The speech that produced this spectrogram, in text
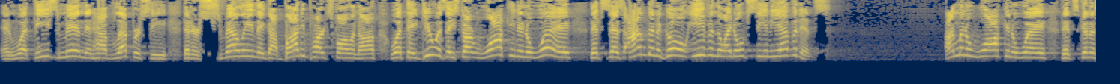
And what these men that have leprosy, that are smelling, they got body parts falling off, what they do is they start walking in a way that says, I'm going to go even though I don't see any evidence. I'm going to walk in a way that's going to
